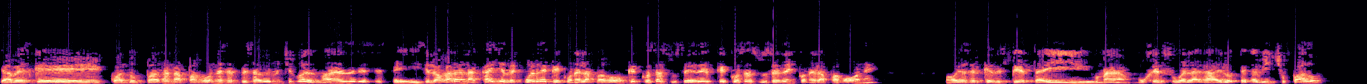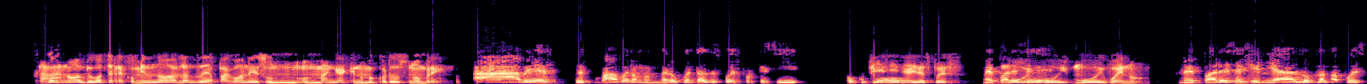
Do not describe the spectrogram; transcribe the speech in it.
ya ves que cuando pasan apagones empieza a haber un chico de desmadres, este, y se lo agarran en la calle, recuerde que con el apagón, qué cosas suceden, qué cosas suceden con el apagón, eh? No voy a hacer que despierta ahí una mujerzuela, ahí lo tenga bien chupado. Ah, no, luego te recomiendo, hablando de apagones, un, un manga que no me acuerdo su nombre. Ah, a ver, ah, bueno, me, me lo cuentas después, porque sí, ocupo... Sí, sí, ahí después. Me parece... Muy, muy, muy bueno. Me parece genial, lo plasma, pues,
